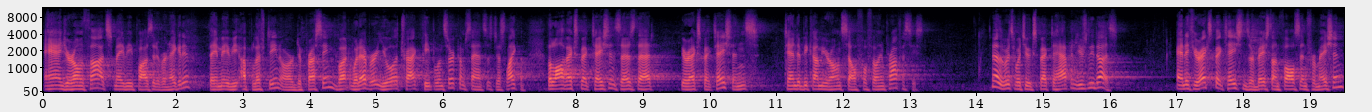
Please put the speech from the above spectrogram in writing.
And your own thoughts may be positive or negative. They may be uplifting or depressing, but whatever, you'll attract people and circumstances just like them. The law of expectation says that your expectations tend to become your own self fulfilling prophecies. In other words, what you expect to happen usually does. And if your expectations are based on false information,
